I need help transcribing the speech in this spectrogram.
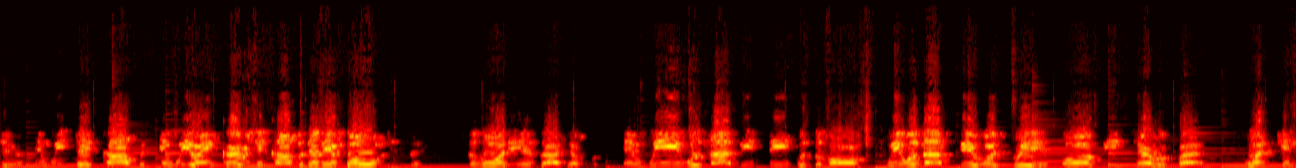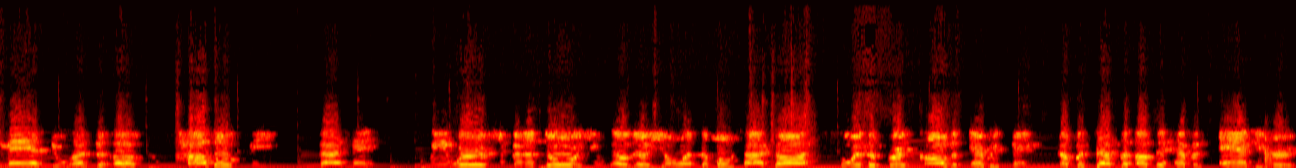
there, and we take comfort, and we are encouraged and confidently and boldly say, The Lord is our helper, and we will not be seized with alarm. We will not fear or dread or be terrified. What can man do unto us? Hallowed be thy name. We worship and adore you, El Elyon, the Most High God, who is the first cause of everything, the possessor of the heavens and the earth.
